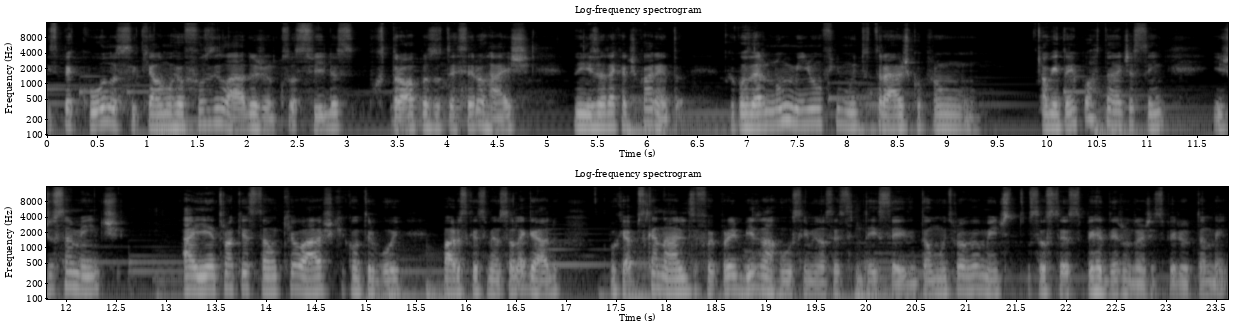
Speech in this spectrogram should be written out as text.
especula-se que ela morreu fuzilada junto com suas filhas por tropas do Terceiro Reich no início da década de 40, que eu considero no mínimo um fim muito trágico para um alguém tão importante assim, e justamente aí entra uma questão que eu acho que contribui para o esquecimento do seu legado, porque a psicanálise foi proibida na Rússia em 1936, então muito provavelmente os seus textos perderam durante esse período também.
